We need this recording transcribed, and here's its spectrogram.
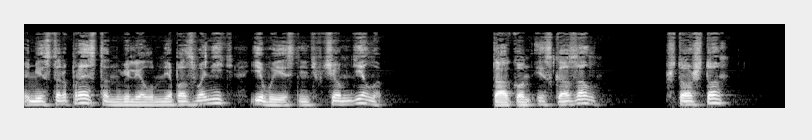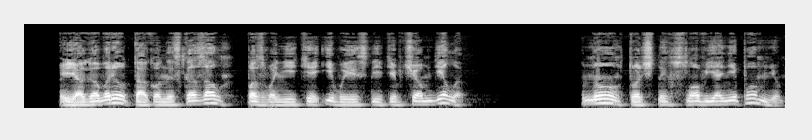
мистер Престон велел мне позвонить и выяснить, в чем дело. Так он и сказал. Что-что? Я говорю, так он и сказал. Позвоните и выясните, в чем дело. Ну, точных слов я не помню.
